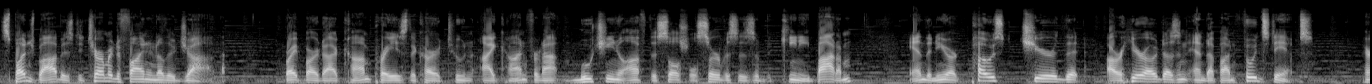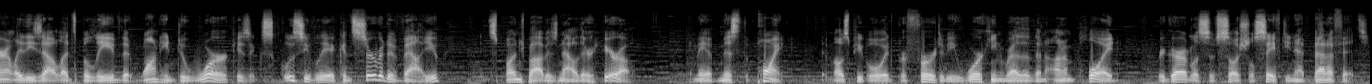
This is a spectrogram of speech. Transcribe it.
SpongeBob is determined to find another job. Breitbart.com praised the cartoon icon for not mooching off the social services of Bikini Bottom, and the New York Post cheered that our hero doesn't end up on food stamps. Apparently, these outlets believe that wanting to work is exclusively a conservative value, and SpongeBob is now their hero. They may have missed the point that most people would prefer to be working rather than unemployed, regardless of social safety net benefits.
